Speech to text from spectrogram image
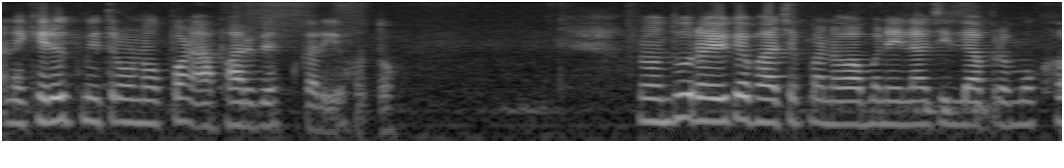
અને ખેડૂત મિત્રોનો પણ આભાર વ્યક્ત કર્યો હતો. નોંધવું રહ્યું કે ભાજપમાં નવા બનેલા જિલ્લા પ્રમુખ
